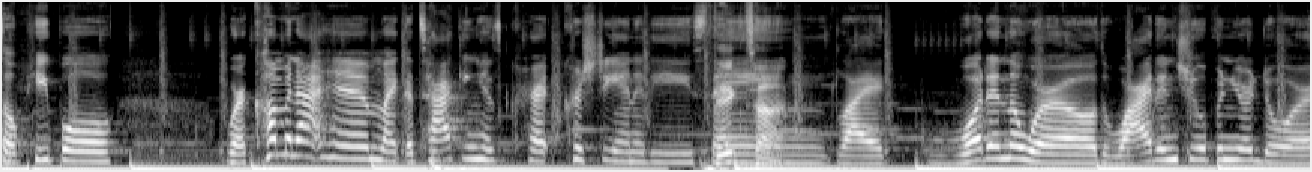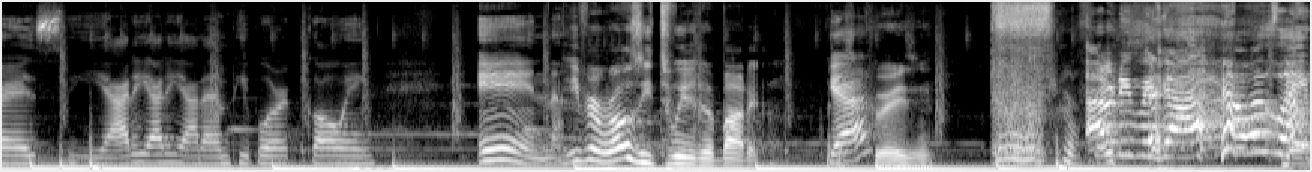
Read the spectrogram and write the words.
So people were coming at him, like attacking his Christianity, saying time. like, "What in the world? Why didn't you open your doors?" Yada yada yada, and people are going in. Even Rosie tweeted about it. Yeah. Crazy. I don't even got. I was like,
